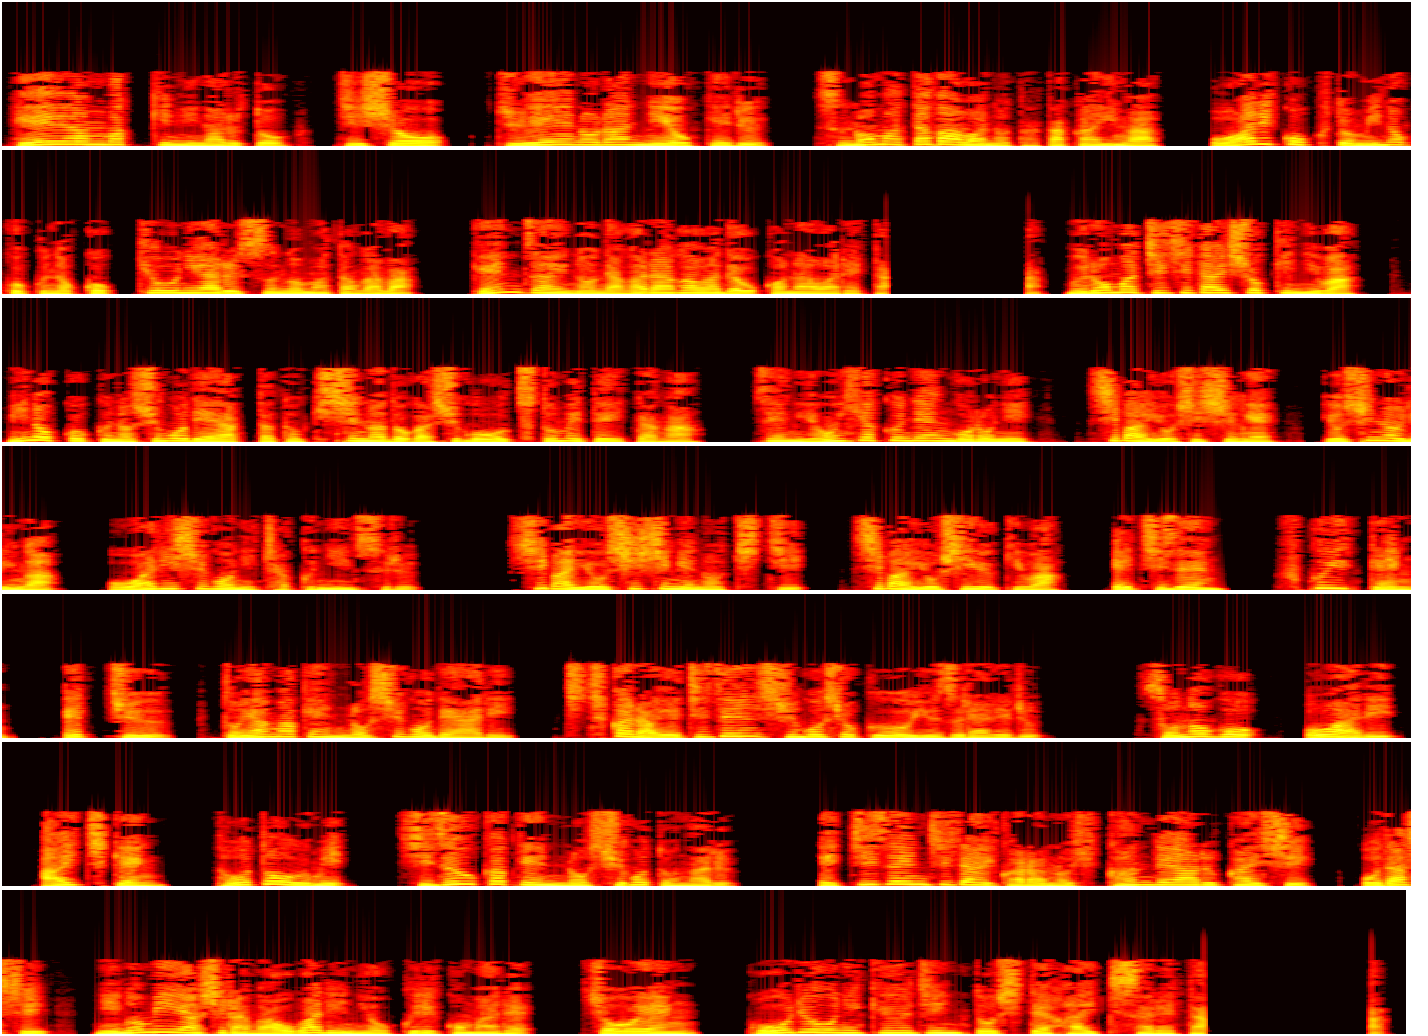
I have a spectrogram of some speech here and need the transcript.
平安末期になると、自称、樹営の乱における、須ノ又川の戦いが、尾張国と美濃国の国境にある須ノ又川、現在の長良川で行われた。室町時代初期には、美濃国の守護であった時氏などが守護を務めていたが、1400年頃に芝義重、義則が終わり死後に着任する。芝義重の父、芝義行は、越前、福井県、越中、富山県の死後であり、父から越前守護職を譲られる。その後、尾張、愛知県、東東海、静岡県の守護となる。越前時代からの悲観である海士、小田氏、二宮氏らが尾張に送り込まれ、荘園、公領に求人として配置された。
